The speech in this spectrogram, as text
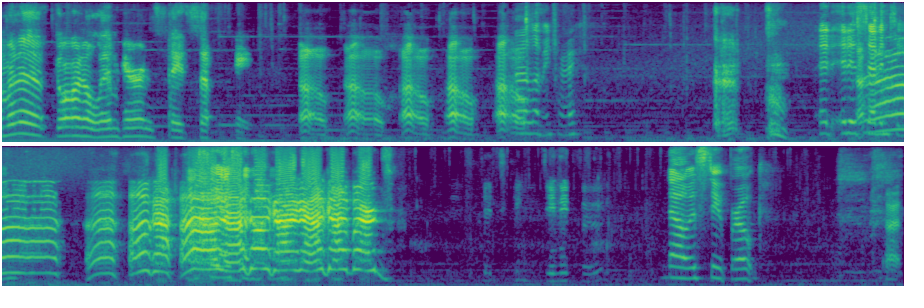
I'm gonna go on a limb here and say it's 17. Uh oh. Uh oh. Uh oh. Uh oh. Uh Uh, oh. let me try. it, it is 17. Ah, ah, oh god! Oh I see, I god! see. God! God! God! God! Birds! Do you need food? no, his suit broke. Alright.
